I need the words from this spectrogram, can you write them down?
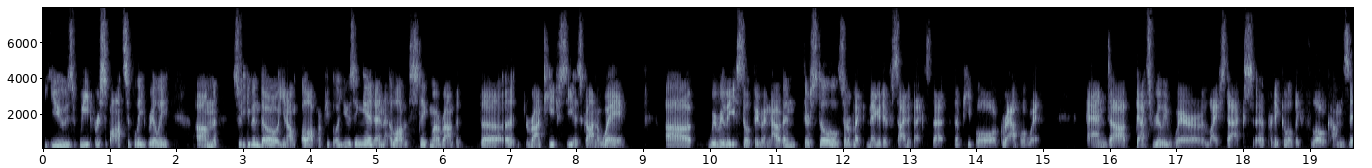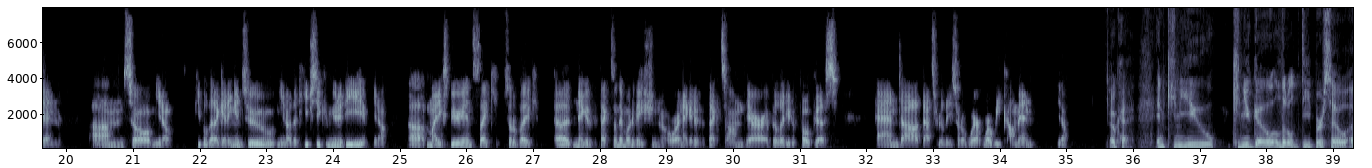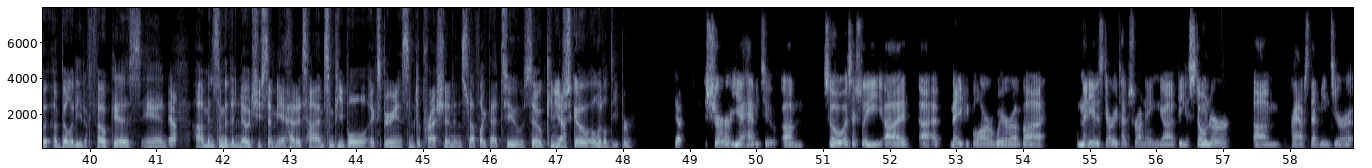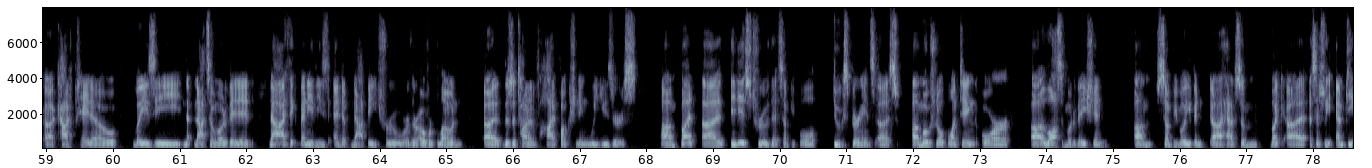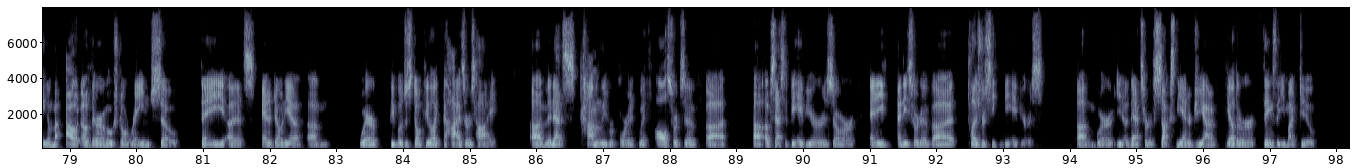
use weed responsibly, really. Um, so even though you know a lot more people are using it, and a lot of the stigma around the, the uh, around THC has gone away, uh, we're really still figuring out, and there's still sort of like negative side effects that that people grapple with, and uh, that's really where LifeStacks, uh, particularly Flow, comes in. Um, so you know, people that are getting into you know the THC community, you know, uh, might experience like sort of like uh, negative effects on their motivation or negative effects on their ability to focus, and uh, that's really sort of where where we come in. Yeah. Okay. And can you can you go a little deeper? So uh, ability to focus and yeah. um, in some of the notes you sent me ahead of time, some people experience some depression and stuff like that too. So can you yeah. just go a little deeper? Yeah, sure. Yeah, happy to. Um, so essentially, uh, uh, many people are aware of uh, many of the stereotypes surrounding uh, being a stoner. Um, perhaps that means you're a couch potato, lazy, n- not so motivated. Now, I think many of these end up not being true or they're overblown uh, there's a ton of high functioning weed users. Um, but uh, it is true that some people do experience uh, emotional blunting or uh, a loss of motivation. Um, some people even uh, have some like uh, essentially emptying them out of their emotional range. So they that's anhedonia, um, where people just don't feel like the highs are as high, um, and that's commonly reported with all sorts of obsessive behaviors or any any sort of pleasure seeking behaviors um, where you know that sort of sucks the energy out of the other things that you might do.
